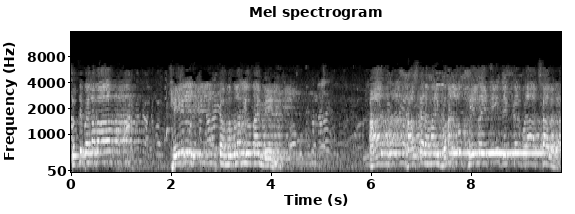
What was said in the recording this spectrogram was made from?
सबसे पहला बात, खेल का मतलब ये होता है मेल। आज खासकर हमारी बहन लोग खेल रहे थे, देखकर बड़ा अच्छा लगा।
